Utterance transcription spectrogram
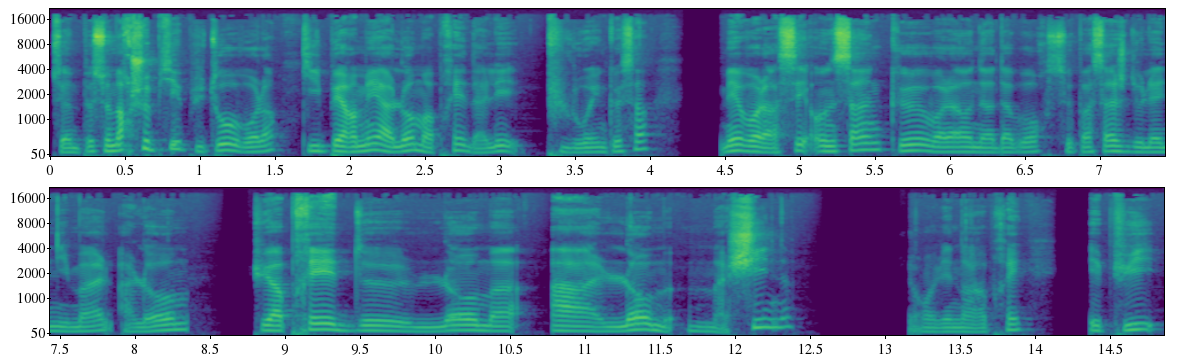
c'est un peu ce marchepied plutôt, voilà, qui permet à l'homme après d'aller plus loin que ça. Mais voilà, c'est on sent que voilà, on a d'abord ce passage de l'animal à l'homme, puis après de l'homme à, l'homme machine, je reviendrai après, et puis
